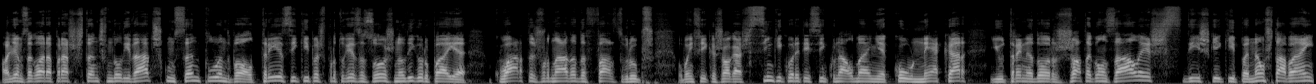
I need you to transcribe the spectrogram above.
Olhamos agora para as restantes modalidades, começando pelo handball. Três equipas portuguesas hoje na Liga Europeia, quarta jornada da fase de grupos. O Benfica joga às 5h45 na Alemanha com o Neckar e o treinador J. Gonzalez diz que a equipa não está bem,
